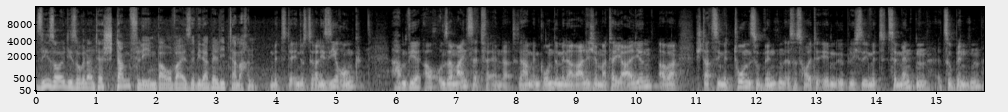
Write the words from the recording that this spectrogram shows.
Sie soll die sogenannte Stampflehmbauweise wieder beliebter machen. Mit der Industrialisierung haben wir auch unser Mindset verändert. Wir haben im Grunde mineralische Materialien, aber statt sie mit Ton zu binden, ist es heute eben üblich, sie mit Zementen zu binden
